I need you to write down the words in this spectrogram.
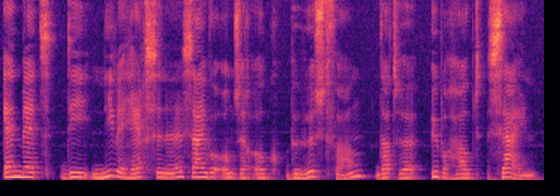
En met die nieuwe hersenen zijn we ons er ook bewust van dat we überhaupt zijn.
